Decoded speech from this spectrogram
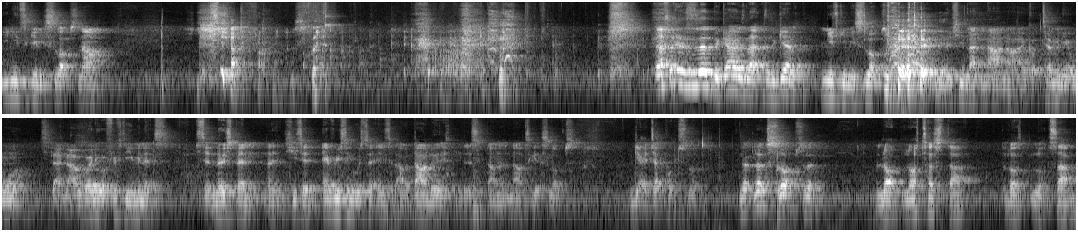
you need to give me slops now. Shut the fuck up. That's what it said. The guy was like to the girl, you need to give me slops right now. Yeah, she's like, nah, nah, I got 10 million more. She's like, no, I've only got 15 minutes. She said, no spend. And she said, every single sentence, she said, I'll download it and just download it now to get slops. Get a jackpot slot. Look, look, slops, look. Lot, lotta star. Lot, lot Sam,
